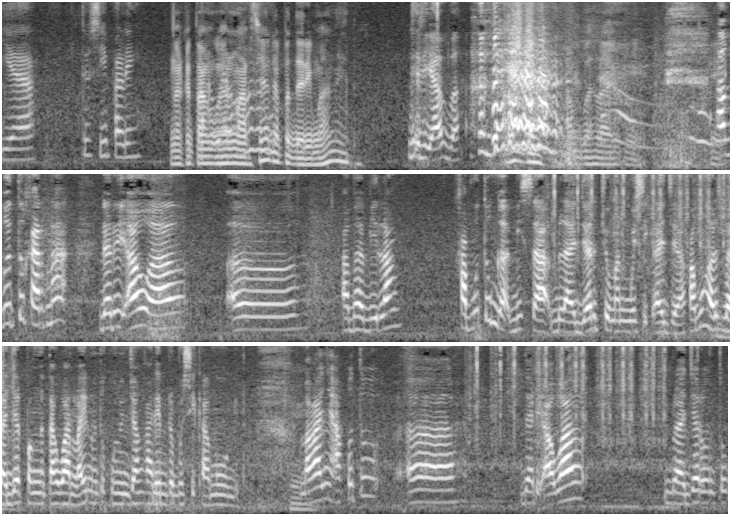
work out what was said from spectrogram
iya. Itu sih paling. Nah, ketangguhan Marsha dapat dari mana itu? Dari abah Tambah lagi. Oke. aku tuh karena dari awal eh, abah bilang kamu tuh nggak bisa belajar cuman musik aja kamu harus belajar pengetahuan lain untuk menunjang karir bermusik kamu gitu Oke. makanya aku tuh eh, dari awal belajar untuk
